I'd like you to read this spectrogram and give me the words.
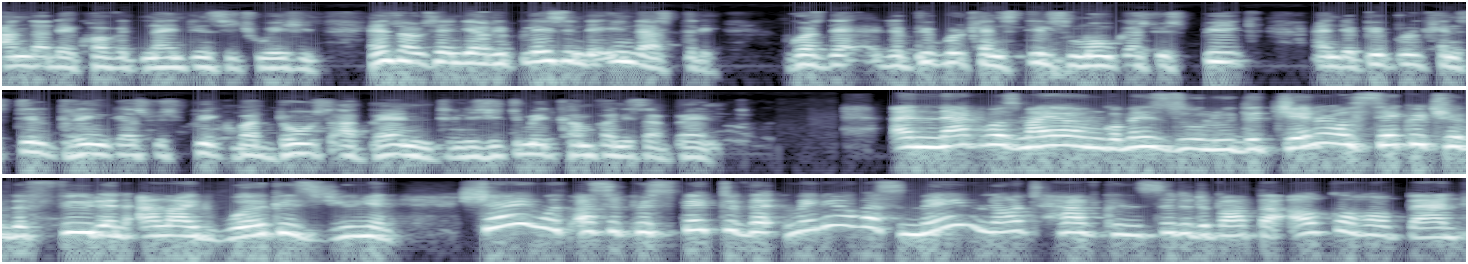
under the COVID-19 situation. Hence, I'm saying they are replacing the industry because the, the people can still smoke as we speak and the people can still drink as we speak, but those are banned. Legitimate companies are banned. And that was Maya Mngomezulu, Zulu, the General Secretary of the Food and Allied Workers Union, sharing with us a perspective that many of us may not have considered about the alcohol ban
